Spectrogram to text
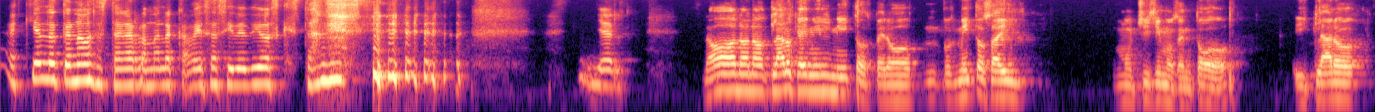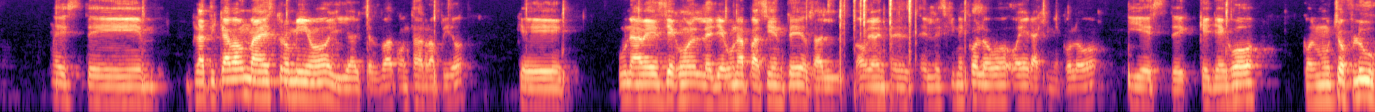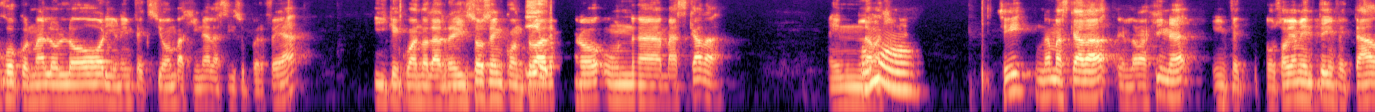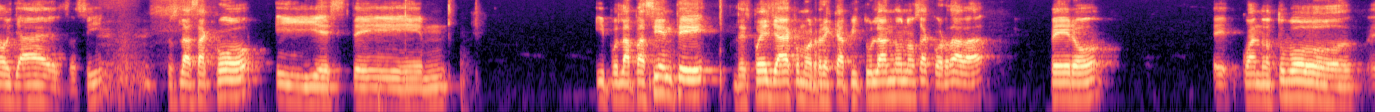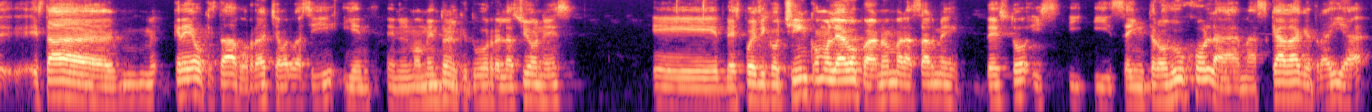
Aquí el doctor nada más está agarrando la cabeza así de Dios que está ya. No, no, no, claro que hay mil mitos, pero pues mitos hay muchísimos en todo. Y claro, este, platicaba un maestro mío, y ahí te lo voy a contar rápido, que una vez llegó, le llegó una paciente, o sea, obviamente él es ginecólogo, o era ginecólogo, y este, que llegó con mucho flujo, con mal olor y una infección vaginal así súper fea, y que cuando la revisó se encontró adentro una mascada en la vagina. Sí, una mascada en la vagina, pues obviamente infectado ya es así. Entonces la sacó y este y pues la paciente después ya como recapitulando no se acordaba, pero eh, cuando tuvo, eh, está, creo que estaba borracha o algo así, y en, el momento en el que tuvo relaciones, eh, después dijo, chin, ¿cómo le hago para no embarazarme de esto? Y, se introdujo la mascada que traía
